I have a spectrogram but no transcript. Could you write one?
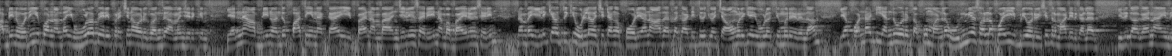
அப்படின்னு ஒதுங்கி போனால்தான் இவ்வளோ பெரிய பிரச்சனை அவருக்கு வந்து அமைஞ்சிருக்கு. என்ன அப்படின்னு வந்து பார்த்தீங்கன்னாக்கா இப்போ நம்ம அஞ்சலியும் சரி நம்ம பைரவும் சரி நம்ம இலக்கியாவை தூக்கி உள்ளே வச்சுட்டாங்க போலியான ஆதாரத்தை காட்டி தூக்கி வச்சு அவங்களுக்கே இவ்வளோ திமிர் இருந்தால் என் பொண்டாட்டி எந்த ஒரு தப்பும் பண்ணல. உண்மையை சொல்ல போய் இப்படி ஒரு விஷயத்தில் மாட்டியிருக்கல இதுக்காக நான் இந்த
